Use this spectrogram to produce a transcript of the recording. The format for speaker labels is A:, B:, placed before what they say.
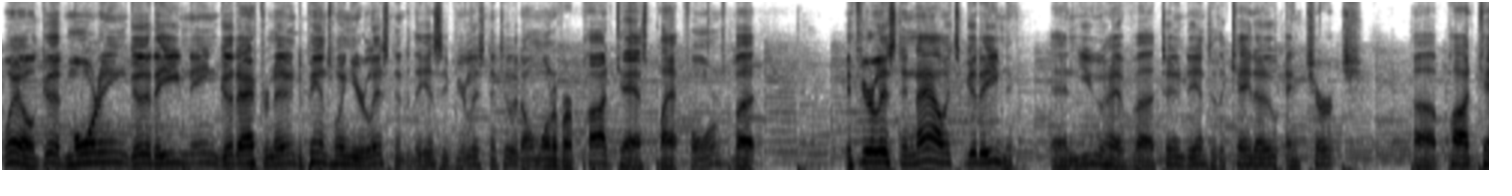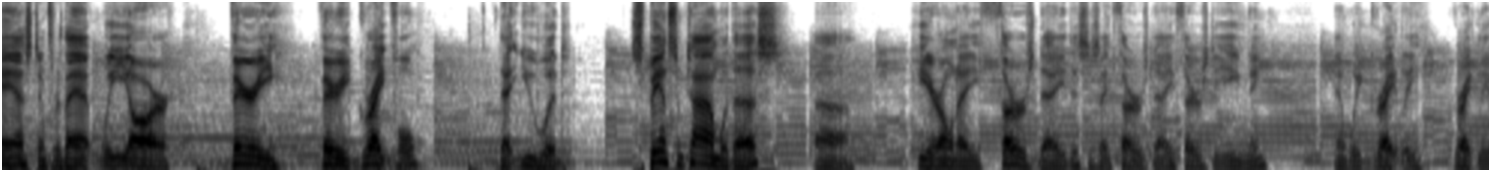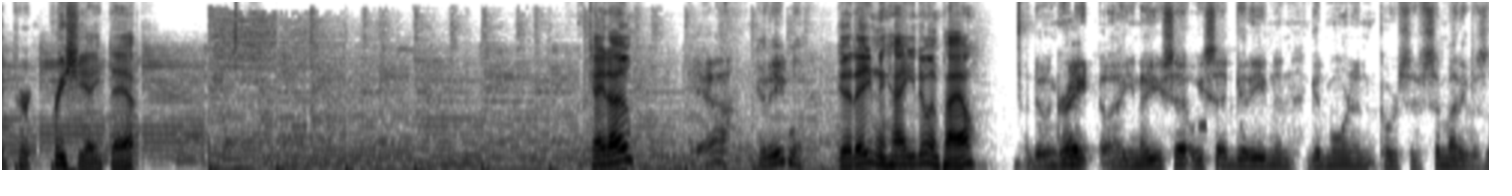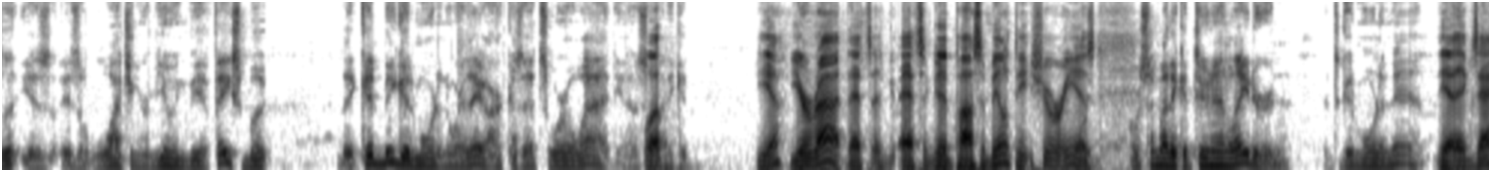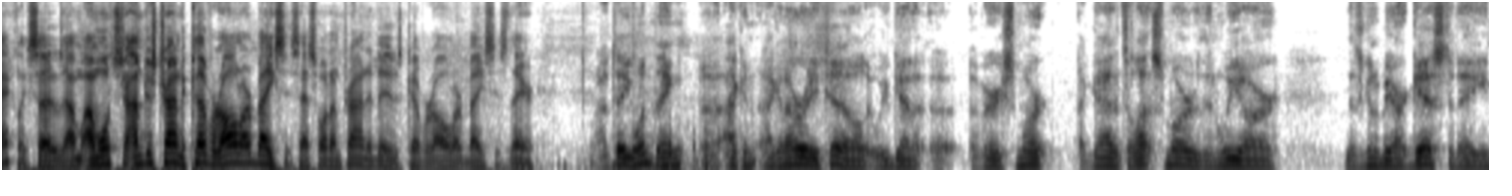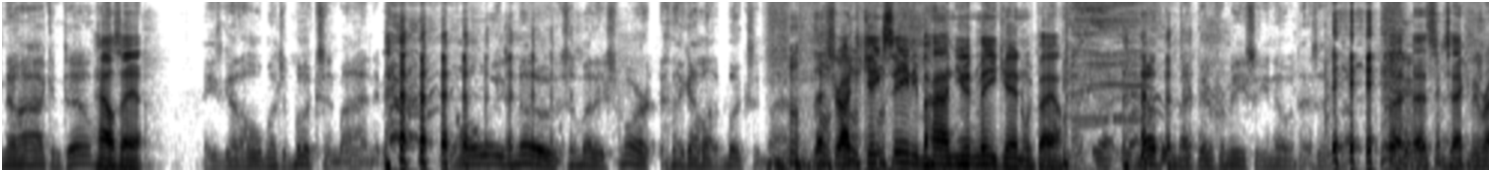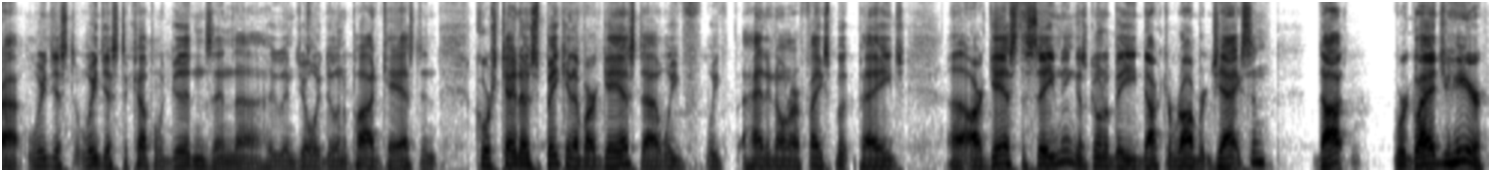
A: Well, good morning, good evening, good afternoon. Depends when you're listening to this. If you're listening to it on one of our podcast platforms, but if you're listening now, it's good evening, and you have uh, tuned in to the Catoe and Church uh, podcast, and for that we are very, very grateful that you would spend some time with us uh, here on a Thursday. This is a Thursday, Thursday evening, and we greatly greatly appreciate that. Catoe?
B: Yeah. Good evening.
A: Good evening. How you doing, pal?
B: I'm doing great. Uh, you know, you said we said good evening, good morning. Of course, if somebody was is is watching or viewing via Facebook, it could be good morning where they are because that's worldwide. You know, somebody well, could.
A: Yeah, you're right. That's a that's a good possibility. It sure is.
B: Or, or somebody could tune in later and it's good morning then.
A: Yeah, exactly. So I'm I want I'm just trying to cover all our bases. That's what I'm trying to do is cover all our bases there.
B: I'll tell you one thing. Uh, I can I can already tell that we've got a, a, a very smart a guy that's a lot smarter than we are. That's going to be our guest today. You know how I can tell?
A: How's that?
B: He's got a whole bunch of books in behind him. you always know that somebody's smart. They got a lot of books in behind them.
A: That's right. You can't see any behind you and me, can we, pal?
B: That's right. Nothing back there for me, so you know what that says.
A: right, that's exactly right. We just we just a couple of good ones and uh, who enjoy doing a podcast. And of course, Catoe. Speaking of our guest, uh, we've we've had it on our Facebook page. Uh, our guest this evening is going to be Dr. Robert Jackson. Doc, we're glad you're here.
